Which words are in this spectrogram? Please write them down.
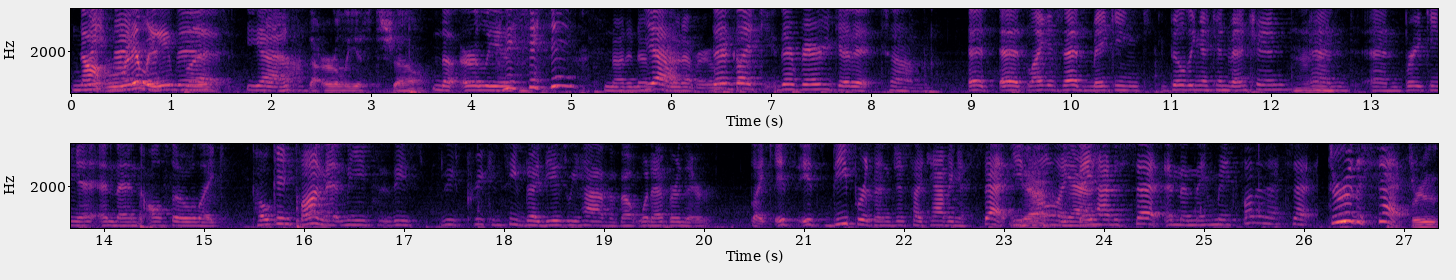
not Late really, but this. yeah, the earliest show. the earliest, not enough, yeah, whatever. it was they're called. like they're very good at um at, at like I said, making building a convention Mm-hmm. and and breaking it, and then also like poking fun at these these these preconceived ideas we have about whatever they're like. It's it's deeper than just like having a set, you Yeah. know. Like Yeah. they had a set, and then they made fun of that set through the set. through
